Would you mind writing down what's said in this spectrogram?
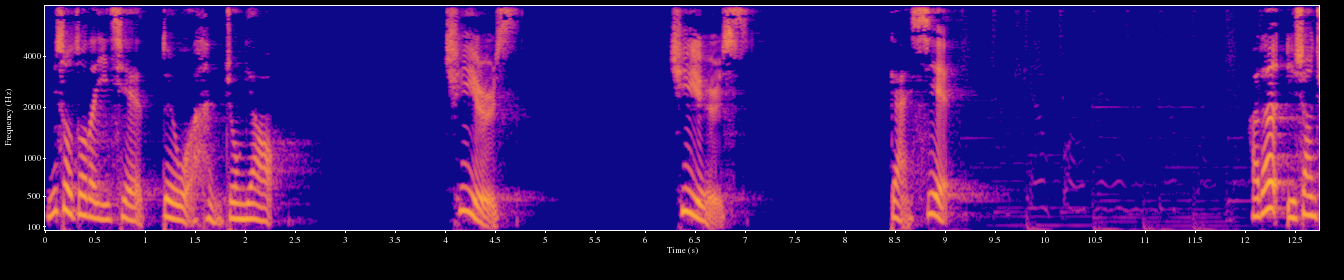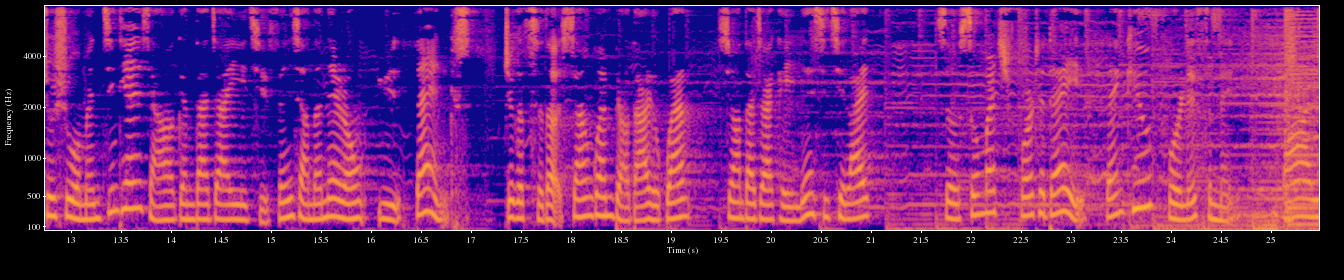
你所做的一切对我很重要。Cheers, cheers，感谢。好的，以上就是我们今天想要跟大家一起分享的内容，与 “thanks” 这个词的相关表达有关。希望大家可以练习起来。So so much for today. Thank you for listening. Bye.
